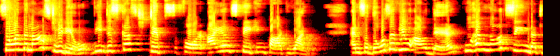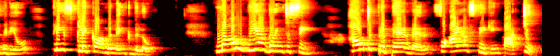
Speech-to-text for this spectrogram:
So in the last video, we discussed tips for IELTS speaking part 1. And for those of you out there who have not seen that video, please click on the link below. Now we are going to see how to prepare well for IELTS speaking part 2.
